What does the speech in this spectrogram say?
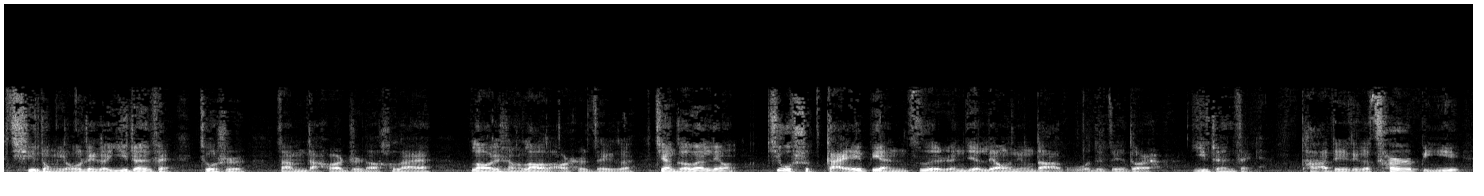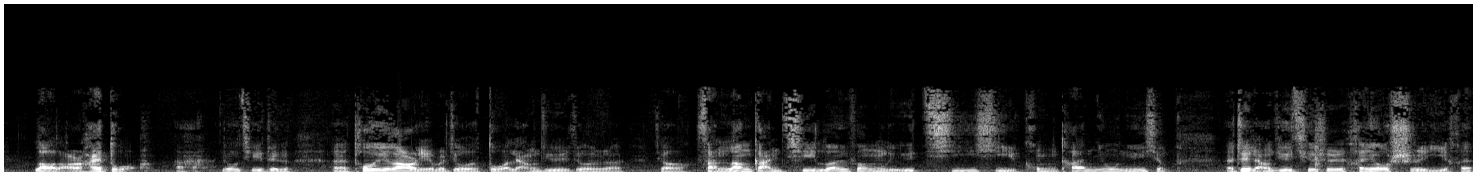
其中有这个一阵飞，就是咱们大伙儿知道，后来唠一声唠老师这个间隔文铃，就是改编自人家辽宁大鼓的这段一阵飞，他的这个词儿比唠老师还多啊，尤其这个呃头一唠里边就多两句，就是叫三郎干气鸾凤履，七夕空谈牛女星。呃这两句其实很有诗意，很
